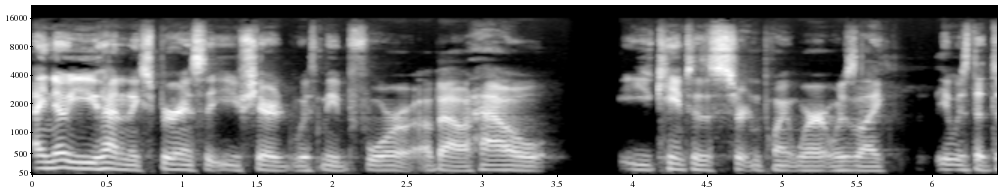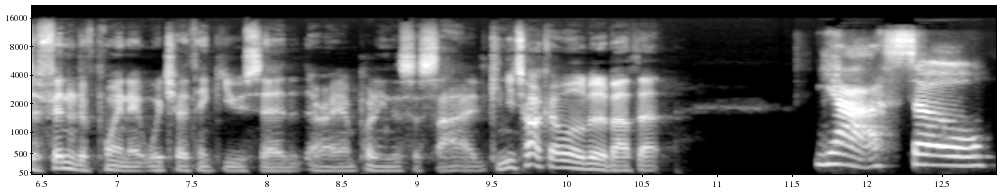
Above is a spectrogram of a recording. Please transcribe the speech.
I know you had an experience that you shared with me before about how you came to this certain point where it was like it was the definitive point at which I think you said, "All right, I'm putting this aside." Can you talk a little bit about that? Yeah. So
